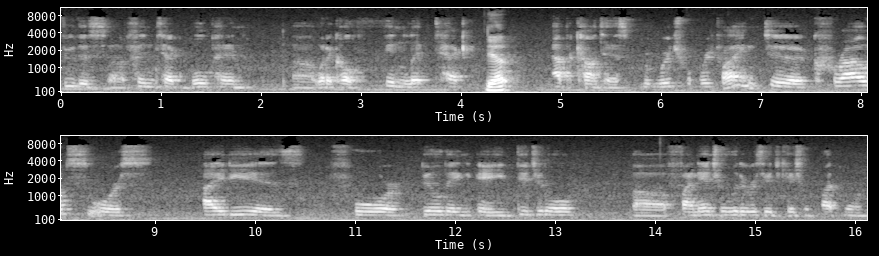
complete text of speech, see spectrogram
through this uh, FinTech bullpen, uh, what I call FinLit Tech Yep. app contest. We're, we're, tr- we're trying to crowdsource ideas for building a digital uh, financial literacy educational platform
